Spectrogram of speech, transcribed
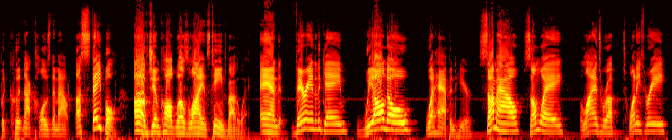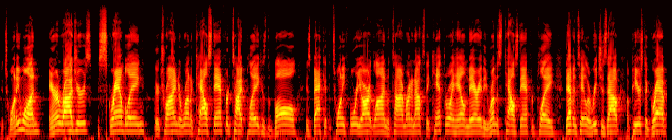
but could not close them out. A staple of Jim Caldwell's Lions teams, by the way. And very end of the game, we all know what happened here. Somehow, some way, the Lions were up 23 to 21. Aaron Rodgers is scrambling. They're trying to run a Cal Stanford type play because the ball is back at the 24 yard line with time running out, so they can't throw a Hail Mary. They run this Cal Stanford play. Devin Taylor reaches out, appears to grab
